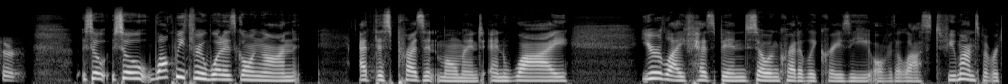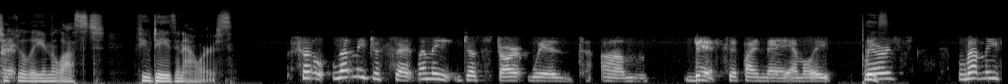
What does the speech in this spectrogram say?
certain. So, so walk me through what is going on at this present moment and why your life has been so incredibly crazy over the last few months, but particularly right. in the last few days and hours. So let me just say, let me just start with um, this, if I may, Emily. Please. There's, let me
